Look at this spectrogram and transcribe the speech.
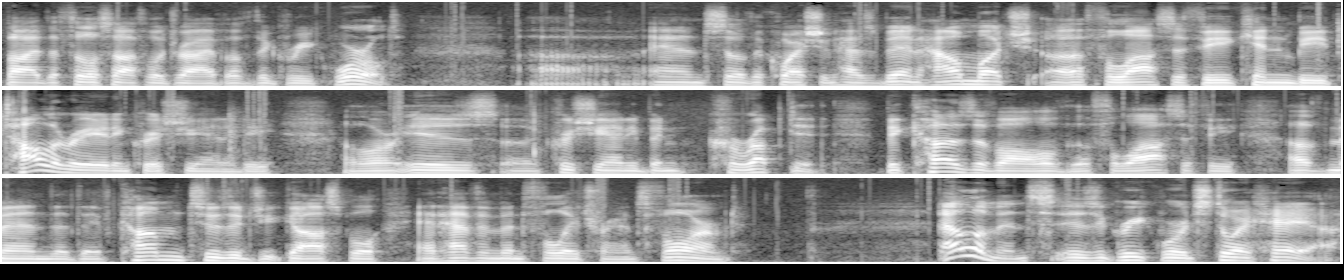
by the philosophical drive of the Greek world. Uh, and so the question has been how much uh, philosophy can be tolerated in Christianity, or is uh, Christianity been corrupted because of all of the philosophy of men that they've come to the gospel and haven't been fully transformed? Elements is a Greek word stoicheia,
